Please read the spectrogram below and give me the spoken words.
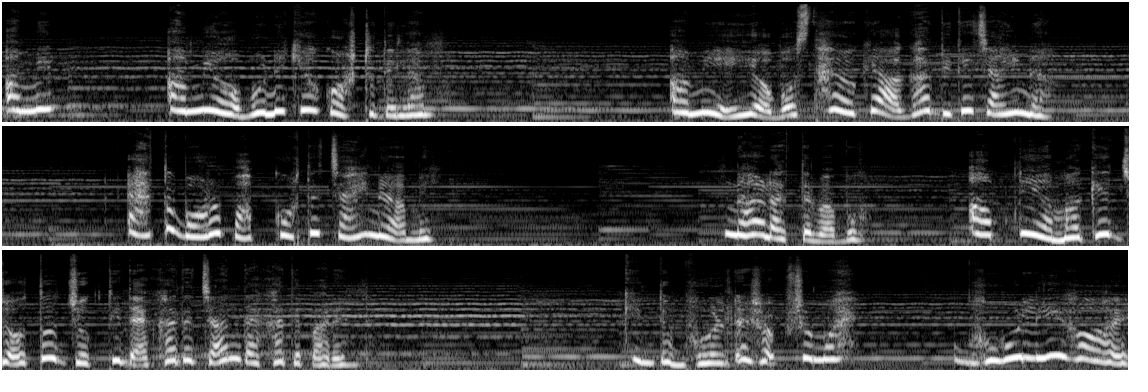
আমি আমি অবনীকেও কষ্ট দিলাম। আমি এই অবস্থায় ওকে আঘাত দিতে চাই না। এত বড় পাপ করতে চাই না আমি। না, ডাক্তারবাবু, আপনি আমাকে যত যুক্তি দেখাতে চান, দেখাতে পারেন। কিন্তু ভুলটা সবসময় ভুলই হয়।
